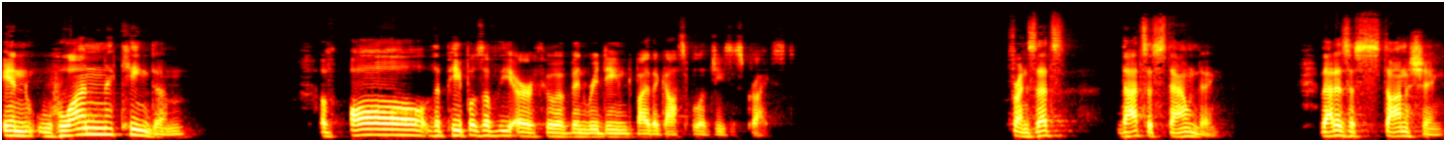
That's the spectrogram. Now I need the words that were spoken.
in one kingdom of all the peoples of the earth who have been redeemed by the gospel of Jesus Christ. Friends, that's, that's astounding. That is astonishing.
